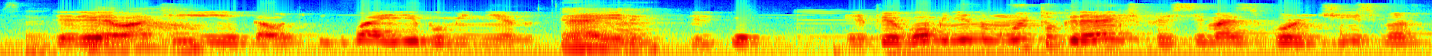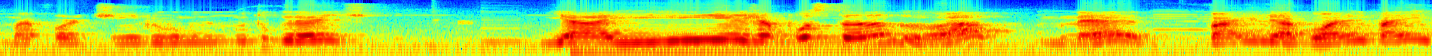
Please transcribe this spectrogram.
Sim. Entendeu? É lá de, da onde de Guaíba o menino, uhum. né? Ele, ele, ele pegou um menino muito grande, ser mais gordinho, mais, mais fortinho, pegou um menino muito grande. E aí, já postando, ah, né? Vai ele agora, ele vai,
